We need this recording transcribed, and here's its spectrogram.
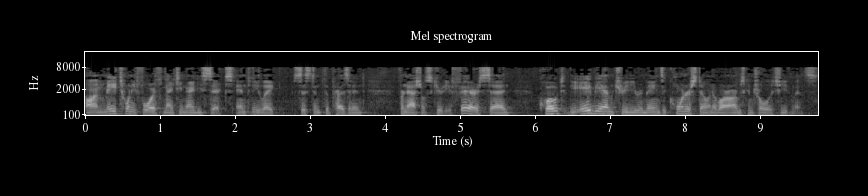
On May 24, 1996, Anthony Lake, Assistant to the President for National Security Affairs, said, quote, the ABM treaty remains a cornerstone of our arms control achievements,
